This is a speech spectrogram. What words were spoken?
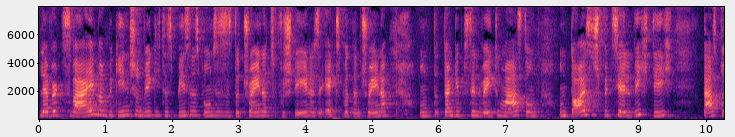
Level 2, man beginnt schon wirklich das Business, bei uns ist es der Trainer zu verstehen, also Expert und Trainer. Und dann gibt es den Way to Master und, und da ist es speziell wichtig, dass du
